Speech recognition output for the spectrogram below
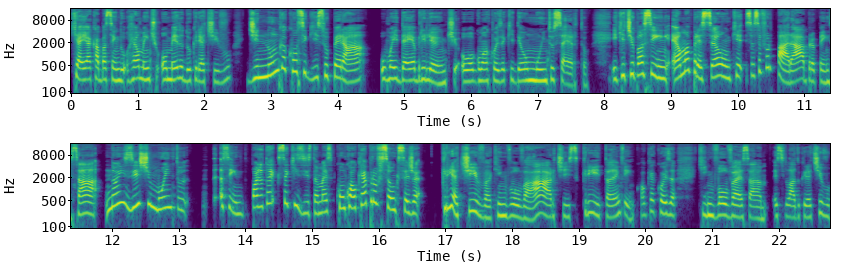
que aí acaba sendo realmente o medo do criativo, de nunca conseguir superar uma ideia brilhante ou alguma coisa que deu muito certo. E que, tipo assim, é uma pressão que, se você for parar pra pensar, não existe muito. Assim, pode até ser que exista, mas com qualquer profissão que seja criativa, que envolva arte, escrita, enfim, qualquer coisa que envolva essa, esse lado criativo,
